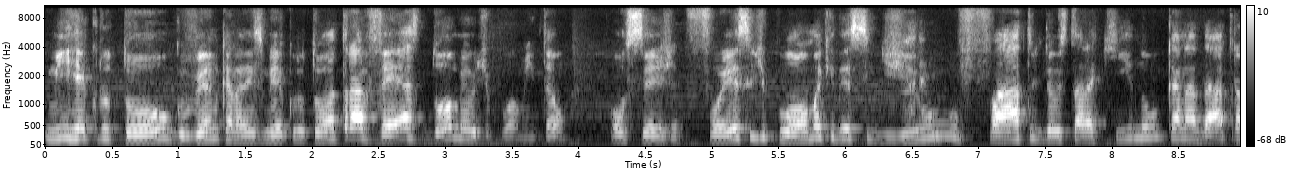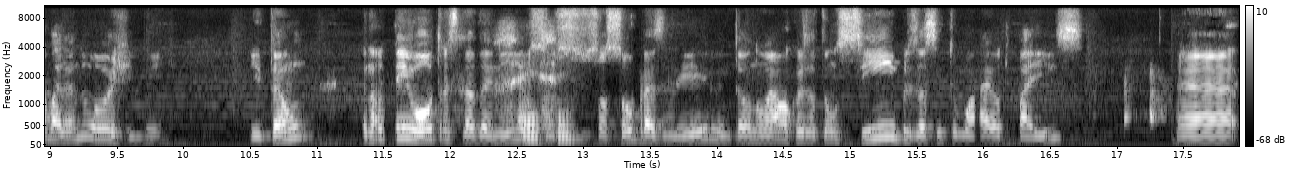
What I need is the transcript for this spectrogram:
me recrutou, o governo canadense me recrutou através do meu diploma. Então, ou seja, foi esse diploma que decidiu o fato de eu estar aqui no Canadá trabalhando hoje, entende? Então, eu não tenho outra cidadania, sim, sim. Só, só, sou brasileiro, então não é uma coisa tão simples assim tu morar em outro país. É,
